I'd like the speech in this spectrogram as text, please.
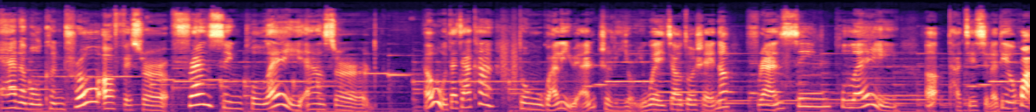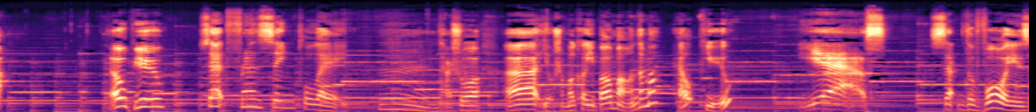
Animal Control Officer Francine Poulet answered. Oh, 哦，大家看，动物管理员这里有一位叫做谁呢？Francine Poulet，呃，他接起了电话。Help you," said Francine Poulet. 嗯，她说啊，有什么可以帮忙的吗？Help hmm，you? Yes," said the voice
